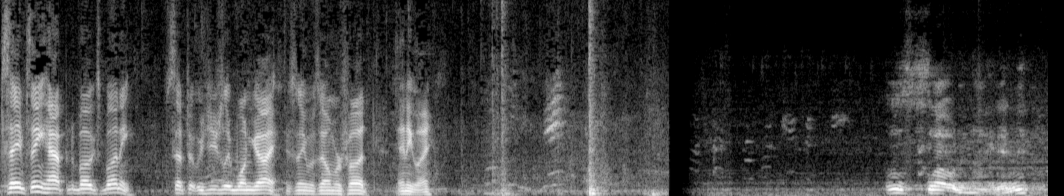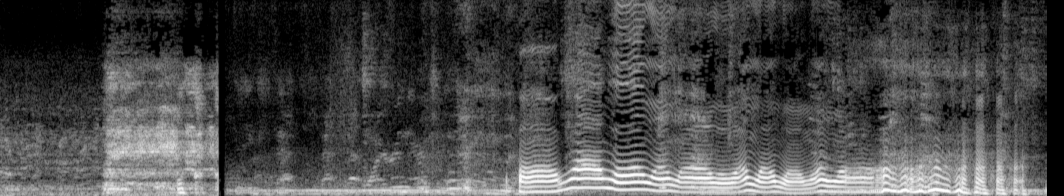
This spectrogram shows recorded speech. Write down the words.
Same thing happened to Bugs Bunny, except it was usually one guy. His name was Elmer Fudd. Anyway, A little slow tonight, isn't it? Wah, wah, wah, wah, wah, wah, wah, wah, wah, wah.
